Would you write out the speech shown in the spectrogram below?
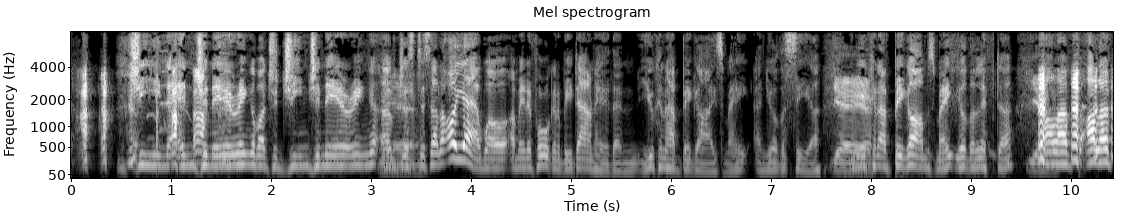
gene engineering, a bunch of gene engineering of just decided, oh yeah, well, I mean, if we're all going to be down here, then you can have big eyes, mate, and you're the seer. Yeah, and you can have big arms, mate. You're the lifter. Yeah. I'll have, I'll have,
